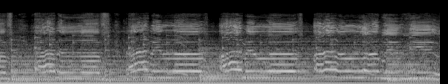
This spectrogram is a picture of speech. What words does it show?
love, I'm in love, I'm in love, I'm in love, I'm in love with you.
